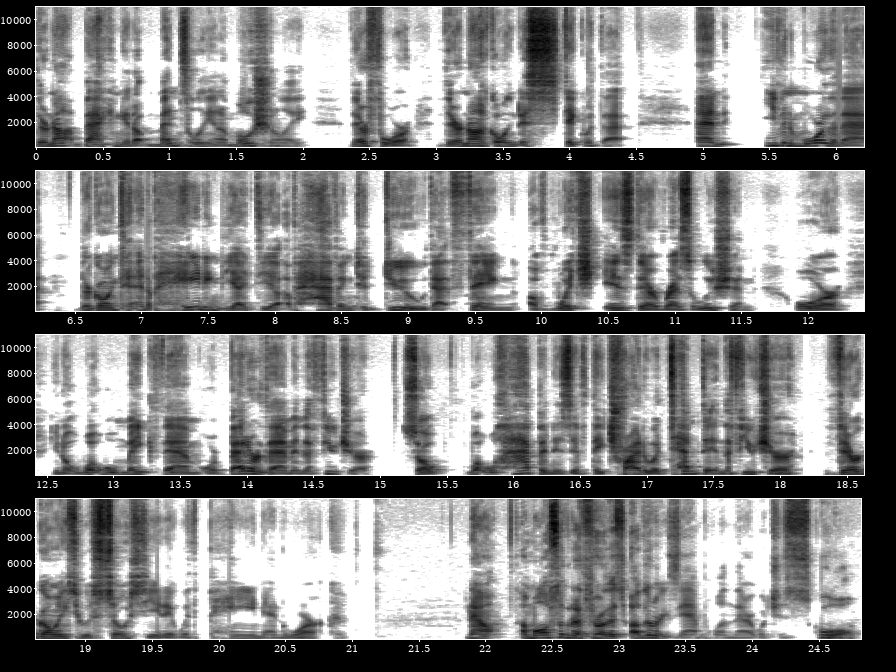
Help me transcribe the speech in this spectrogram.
they're not backing it up mentally and emotionally. Therefore, they're not going to stick with that. And even more than that, they're going to end up hating the idea of having to do that thing of which is their resolution or you know what will make them or better them in the future. So what will happen is if they try to attempt it in the future, they're going to associate it with pain and work. Now, I'm also going to throw this other example in there, which is school.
